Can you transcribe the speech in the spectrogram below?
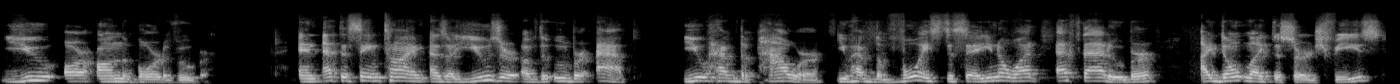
you are on the board of Uber, and at the same time, as a user of the Uber app, you have the power, you have the voice to say, you know what, f that Uber. I don't like the surge fees.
